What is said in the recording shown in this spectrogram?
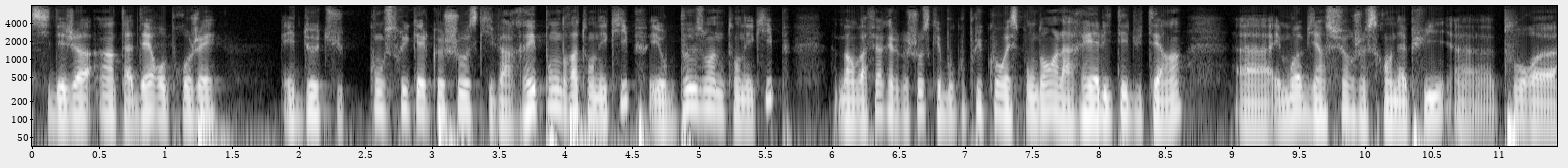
si déjà, un, t'adhères au projet, et deux, tu construis quelque chose qui va répondre à ton équipe et aux besoins de ton équipe, ben on va faire quelque chose qui est beaucoup plus correspondant à la réalité du terrain. Euh, et moi, bien sûr, je serai en appui euh, pour euh,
